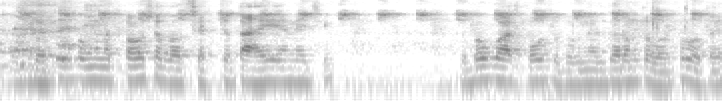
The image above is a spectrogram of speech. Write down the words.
भरपूर प्रमाणात पावसाला शक्यता आहे येण्याची. तर बघू आज पाऊस होतो नाही. गरम तर भरपूर होत आहे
